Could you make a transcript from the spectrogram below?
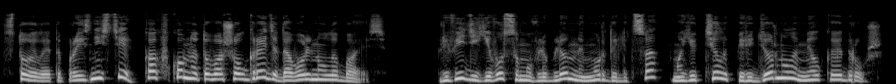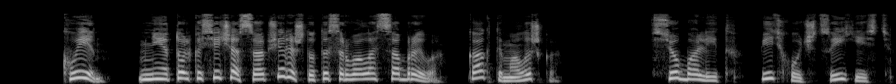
Стоило это произнести, как в комнату вошел Грэди, довольно улыбаясь. При виде его самовлюбленной морды лица мое тело передернуло мелкая дрожь. «Куин, мне только сейчас сообщили, что ты сорвалась с обрыва. Как ты, малышка?» «Все болит, пить хочется и есть»,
